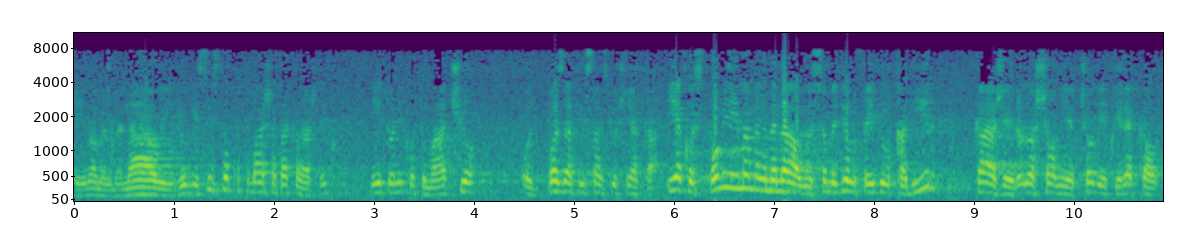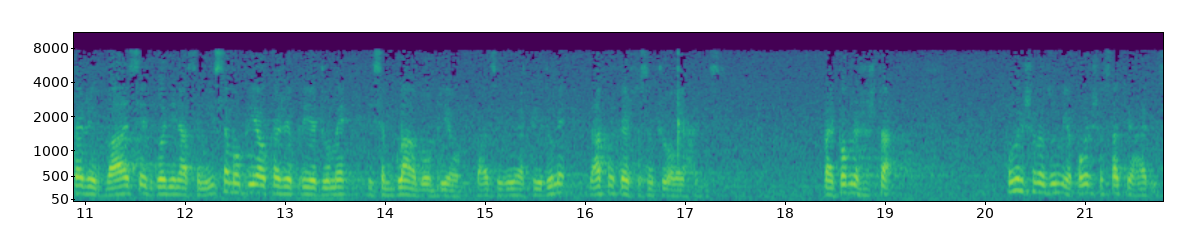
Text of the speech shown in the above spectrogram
i imam El Menavi, i drugi, svi su to potumačili tako naš niko. Nije to niko tumačio, od poznatih islamskih učenjaka. Iako spominje imam Elmenavi u svome dijelu Fejdul Kadir, kaže, došao mi je čovjek i rekao, kaže, 20 godina se nisam obrijao, kaže, prije džume, nisam glavu obrijao, 20 godina prije džume, nakon kaže što sam čuo ovaj hadis. Pa je pogrešno šta? Pogrešno razumio, pogrešno shvatio hadis.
